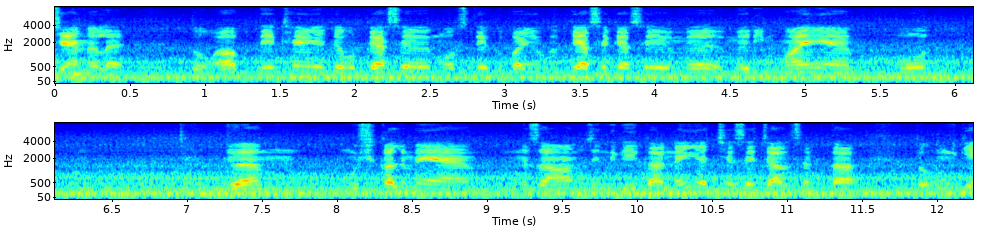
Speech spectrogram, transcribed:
चैनल है। तो आप देखेंगे कि वो कैसे मोस्तक भाइयों को कैसे कैसे मेरी माएँ हैं, वो जो है, मुश्किल में है, निज़ाम ज़िंदगी का नहीं अच्छे से चल सकता। तो उनकी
